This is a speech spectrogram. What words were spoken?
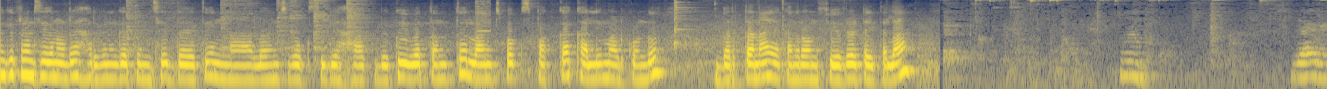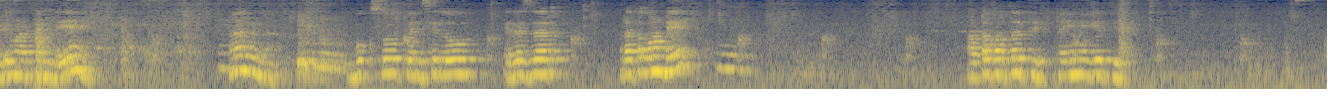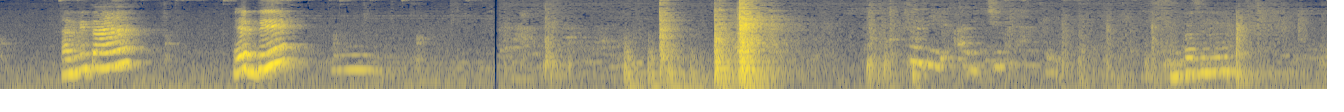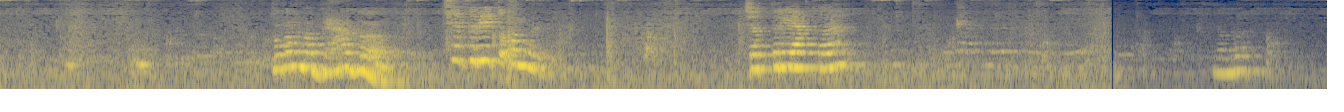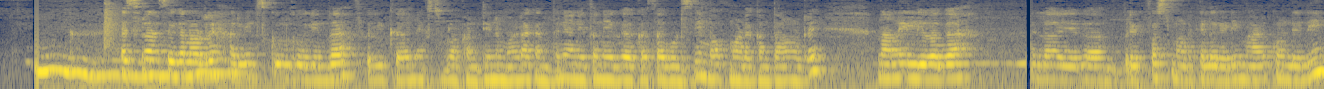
ಓಕೆ ಫ್ರೆಂಡ್ಸ್ ಈಗ ನೋಡ್ರಿ ಹರಿವಿನಿಗೆ ತಿನ್ಸಿದ್ದಾಯ್ತು ಇನ್ನು ಲಂಚ್ ಬಾಕ್ಸಿಗೆ ಹಾಕಬೇಕು. ಇವತ್ತಂತೂ ಲಂಚ್ ಬಾಕ್ಸ್ ಪಕ್ಕ ಖಾಲಿ ಮಾಡಿಕೊಂಡು ಬರ್ತಾನೆ ಯಾಕಂದ್ರೆ ಅವ್ನ ಫೇವ್ರೇಟ್ ಐತಲ್ಲ. ರೆಡಿ ಮಾಡ್ಕೊಂಡು. ಬುಕ್ಸು ಪೆನ್ಸಿಲು ಎರೇಸರ್ ಎಲ್ಲ ತಗೊಂಡಿ. ಆಟೋ ಬರ್ತೈತಿ ಟೈಮ್ ಆಗೈತಿ. ಅನ್ವಿತಾ ಎದ್ದಿ? ತಗೊಂಡ ಫ್ರೆಂಡ್ಸ್ ಈಗ ನೋಡ್ರಿ ಅರವಿಂದ್ ಸ್ಕೂಲ್ಗೆ ಹೋಗಿಂದ. ಸೊ ಈಗ ನೆಕ್ಸ್ಟ್ ಬ್ಲಾಗ್ ಕಂಟಿನ್ಯೂ ಮಾಡಕಂತೀನಿ. ಅನಿತನ ಈಗ ಕಸ ಗುಡಿಸಿ ಮಾಪ್ ಮಾಡಕಂತ ನೋಡ್ರಿ. ನಾನು ಇಲ್ಲಿ ಇವಾಗ ಎಲ್ಲ ಈಗ ಬ್ರೇಕ್ಫಾಸ್ಟ್ ಮಾಡಕ್ಕೆಲ್ಲ ರೆಡಿ ಮಾಡ್ಕೊಂಡಿನಿ.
